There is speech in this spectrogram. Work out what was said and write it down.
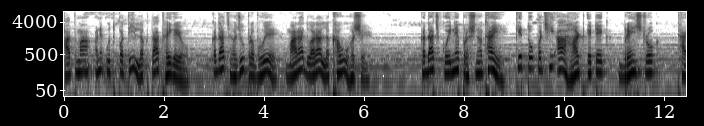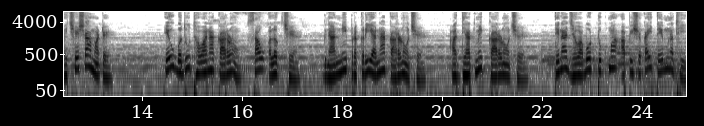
આત્મા અને ઉત્પત્તિ લખતા થઈ ગયો. કદાચ હજુ પ્રભુએ મારા દ્વારા લખાવું હશે. કદાચ કોઈને પ્રશ્ન થાય કે તો પછી આ હાર્ટ એટેક બ્રેન સ્ટ્રોક થાય છે શા માટે? એવું બધું થવાના કારણો સાવ અલગ છે. જ્ઞાનની પ્રક્રિયાના કારણો છે. આધ્યાત્મિક કારણો છે. તેના જવાબો ટૂંકમાં આપી શકાય તેમ નથી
